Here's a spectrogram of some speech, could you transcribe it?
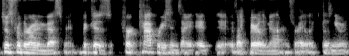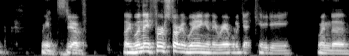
just for their own investment. Because for cap reasons, I it, it like barely matters, right? Like it doesn't even. I mean, you have like when they first started winning and they were able to get KD when the,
